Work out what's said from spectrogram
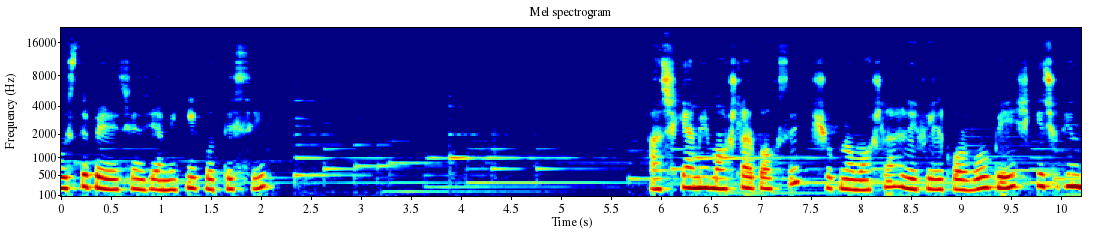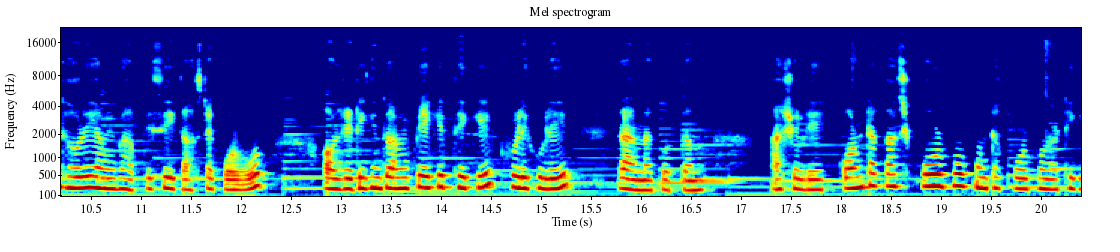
বুঝতে পেরেছেন যে আমি কি করতেছি। আজকে আমি মশলার বক্সে শুকনো মশলা রিফিল করব। বেশ কিছুদিন ধরে আমি ভাবতেছি এই কাজটা করব। অলরেডি কিন্তু আমি প্যাকেট থেকে খুলে খুলে রান্না করতাম। আসলে কোনটা কাজ করব, কোনটা করব না ঠিক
